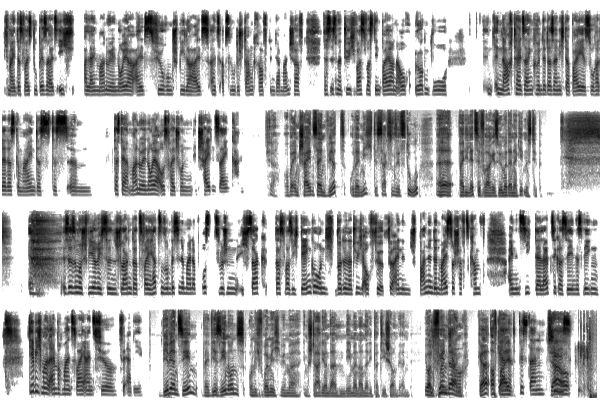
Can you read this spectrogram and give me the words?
ich meine, das weißt du besser als ich. Allein Manuel Neuer als Führungsspieler, als als absolute Stammkraft in der Mannschaft, das ist natürlich was, was den Bayern auch irgendwo ein Nachteil sein könnte, dass er nicht dabei ist. So hat er das gemeint, dass, dass, ähm, dass der Manuel Neuer Ausfall schon entscheidend sein kann. Tja, ob er entscheidend sein wird oder nicht, das sagst uns jetzt du, äh, weil die letzte Frage ist wie immer dein Ergebnistipp. Es ist immer schwierig, es schlagen da zwei Herzen so ein bisschen in meiner Brust zwischen, ich sag das, was ich denke und ich würde natürlich auch für, für einen spannenden Meisterschaftskampf einen Sieg der Leipziger sehen. Deswegen tippe ich mal einfach mal 2-1 für, für RB. Wir werden sehen, weil wir sehen uns und ich freue mich, wenn wir im Stadion dann nebeneinander die Partie schauen werden. Johann, vielen Dank. Gell? Auf Gerne. bald. Bis dann. Ciao. Tschüss.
